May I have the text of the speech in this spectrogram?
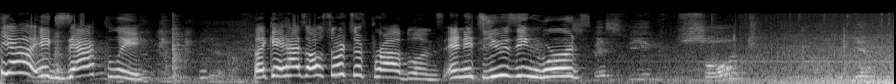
Yeah, exactly. yeah. Like it has all sorts of problems, and it's using words. Specific, short. Yeah.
